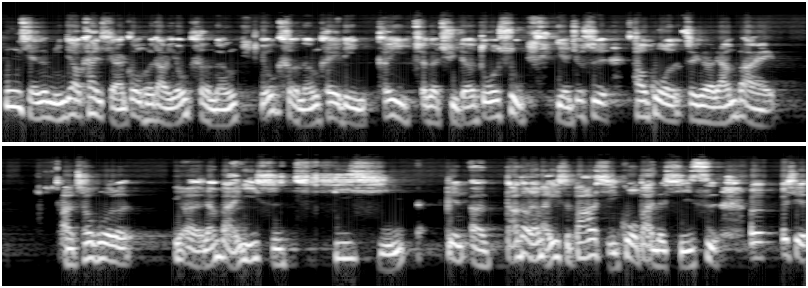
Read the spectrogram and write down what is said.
目前的民调看起来，共和党有可能有可能可以领可以这个取得多数，也就是超过这个两百啊，超过了呃两百一十七席变呃达到两百一十八席过半的席次，而而且。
